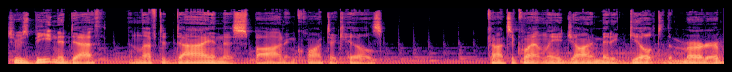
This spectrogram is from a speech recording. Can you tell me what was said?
She was beaten to death and left to die in this spot in Quantock Hills. Consequently, John admitted guilt to the murder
